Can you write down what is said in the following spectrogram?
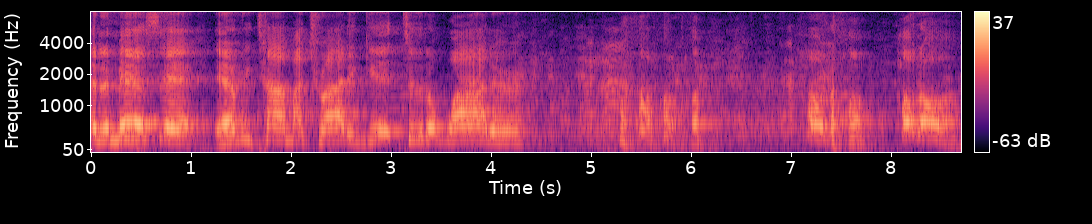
And the man said, Every time I try to get to the water, hold on, hold on.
